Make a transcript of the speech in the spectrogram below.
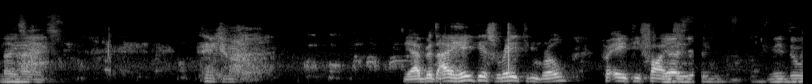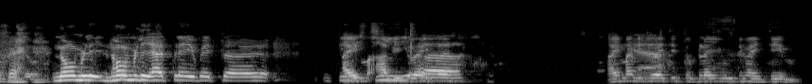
Nice, nice. Thank you, bro. Yeah, but I hate this rating, bro. For 85. Yes, too, me normally, normally I play with uh, I'm PSG. habituated. Uh, I'm habituated to play Ultimate Team.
